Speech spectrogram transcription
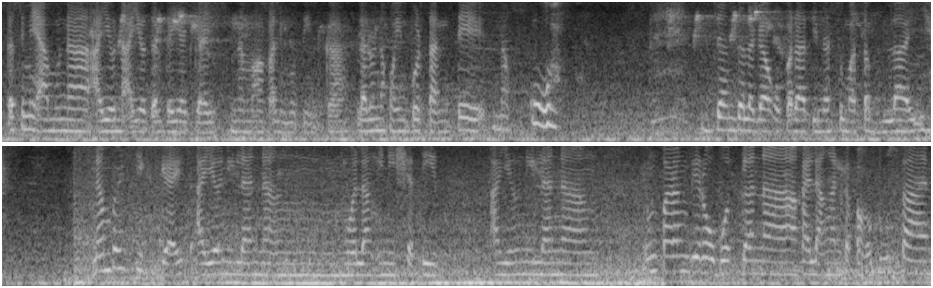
Kasi may amo na ayaw na ayaw talaga yan guys na makakalimutin ka. Lalo na kung importante. Naku! Diyan talaga ako parati na sumasablay. Number 6 guys, ayaw nila ng walang initiative. Ayaw nila ng yung parang di robot ka na kailangan ka pang utusan.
